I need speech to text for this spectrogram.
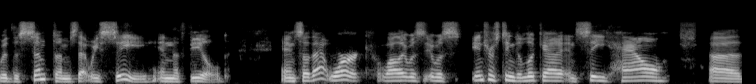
with the symptoms that we see in the field. And so that work, while it was it was interesting to look at it and see how uh,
